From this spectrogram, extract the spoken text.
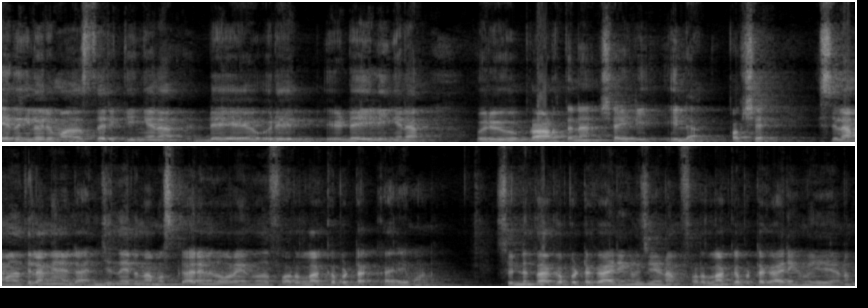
ഏതെങ്കിലും ഒരു മതസ്ഥർക്ക് ഇങ്ങനെ ഒരു ഡെയിലി ഇങ്ങനെ ഒരു പ്രാർത്ഥന ശൈലി ഇല്ല. പക്ഷേ ഇസ്ലാം മതത്തിൽ അങ്ങനെയല്ല. അഞ്ചു നേരം നമസ്കാരം എന്ന് പറയുന്നത് ഫറലാക്കപ്പെട്ട കാര്യമാണ്. സുന്നത്താക്കപ്പെട്ട കാര്യങ്ങൾ ചെയ്യണം ഫറലാക്കപ്പെട്ട കാര്യങ്ങൾ ചെയ്യണം.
